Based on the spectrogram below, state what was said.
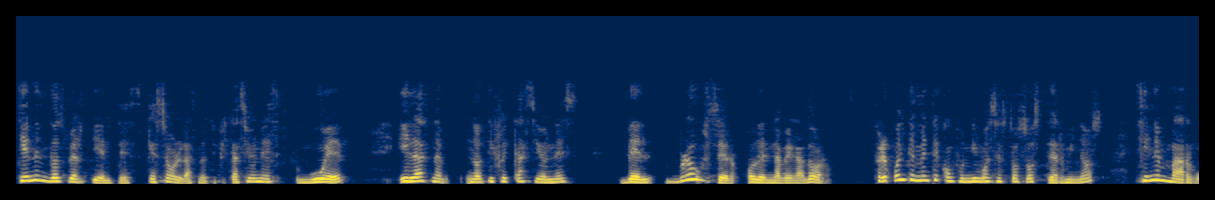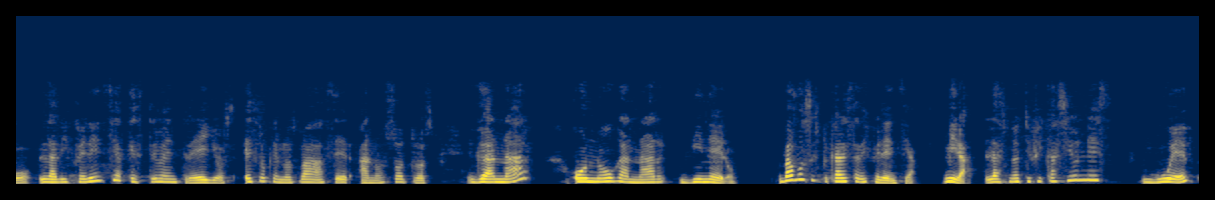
tienen dos vertientes, que son las notificaciones web y las notificaciones del browser o del navegador. Frecuentemente confundimos estos dos términos, sin embargo, la diferencia que estriba entre ellos es lo que nos va a hacer a nosotros ganar o no ganar dinero. Vamos a explicar esta diferencia. Mira, las notificaciones web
